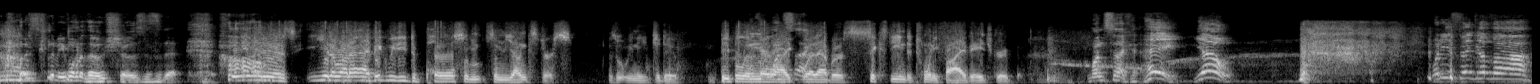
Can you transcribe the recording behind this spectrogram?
Oh, it's going to be one of those shows, isn't it? Um, it is. You know what? I think we need to poll some some youngsters. Is what we need to do. People in the like whatever sixteen to twenty five age group. One second. Hey, yo. what do you think of uh?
